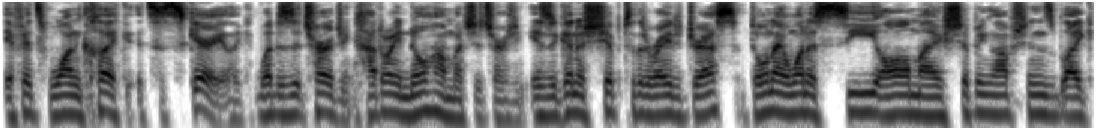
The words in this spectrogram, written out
if it's one click, it's scary. Like, what is it charging? How do I know how much it's charging? Is it going to ship to the right address? Don't I want to see all my shipping options? Like,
